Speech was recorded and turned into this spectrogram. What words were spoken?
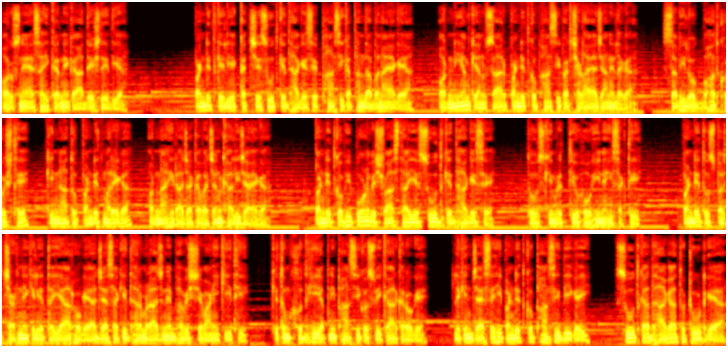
और उसने ऐसा ही करने का आदेश दे दिया। पंडित के लिए कच्चे सूत के धागे से फांसी का फंदा बनाया गया और नियम के अनुसार पंडित को फांसी पर चढ़ाया जाने लगा। सभी लोग बहुत खुश थे कि ना तो पंडित मरेगा और ना ही राजा का वचन खाली जाएगा। पंडित को भी पूर्ण विश्वास था यह सूद के धागे से तो उसकी मृत्यु हो ही नहीं सकती। पंडित उस पर चढ़ने के लिए तैयार हो गया, जैसा कि धर्मराज ने भविष्यवाणी की थी, कि तुम खुद ही अपनी फांसी को स्वीकार करोगे। लेकिन जैसे ही पंडित को फांसी दी गई सूद का धागा तो टूट गया।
